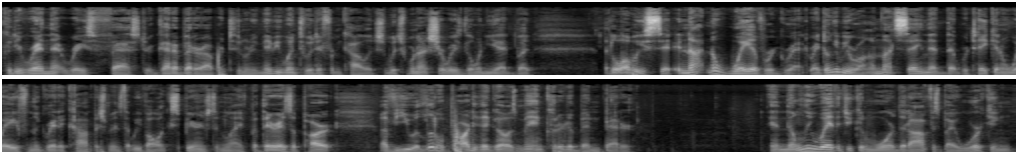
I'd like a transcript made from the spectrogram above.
Could he ran that race faster, got a better opportunity, maybe went to a different college, which we're not sure where he's going yet, but it'll always sit and not in a way of regret, right? Don't get me wrong. I'm not saying that that we're taken away from the great accomplishments that we've all experienced in life, but there is a part of you, a little party that goes, man, could it have been better? And the only way that you can ward that off is by working,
